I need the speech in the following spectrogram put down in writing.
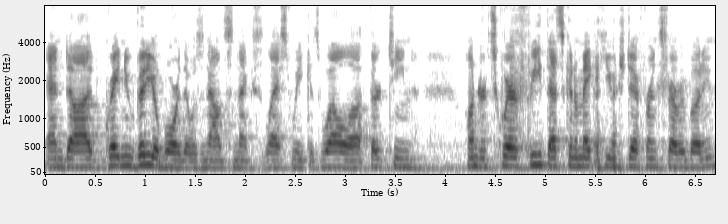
And uh, great new video board that was announced next last week as well. Uh, 1,300 square feet. That's going to make a huge difference for everybody.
